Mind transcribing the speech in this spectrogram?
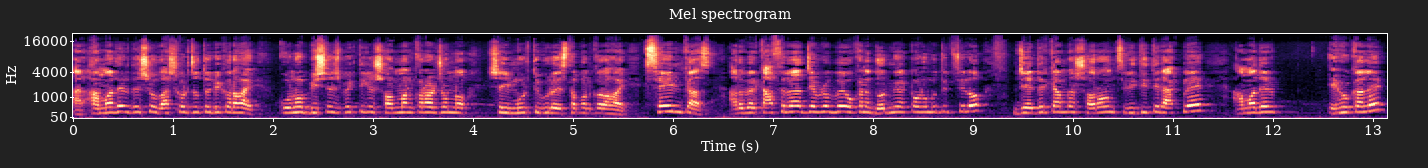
আর আমাদের দেশেও ভাস্কর্য তৈরি করা হয়। কোনো বিশেষ ব্যক্তিকে সম্মান করার জন্য সেই মূর্তিগুলো স্থাপন করা হয়। সেম কাজ। আরবের কাফেররা যেভাবে ওখানে ধর্মীয় একটা অনুমতি ছিল যে এদেরকে আমরা স্মরণ স্মৃতিতে রাখলে আমাদের এহকালে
